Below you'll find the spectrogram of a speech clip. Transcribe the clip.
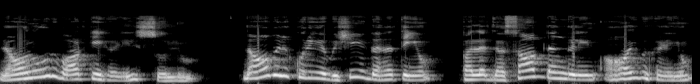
நானூறு வார்த்தைகளில் சொல்லும். நாவலுக்குரிய விஷய கனத்தையும் பல தசாப்தங்களின் ஆய்வுகளையும்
